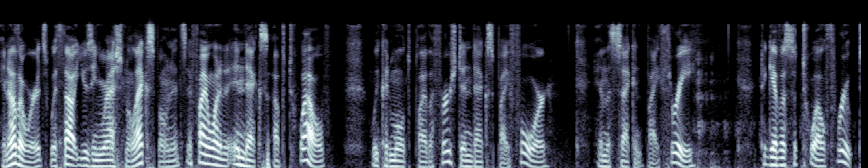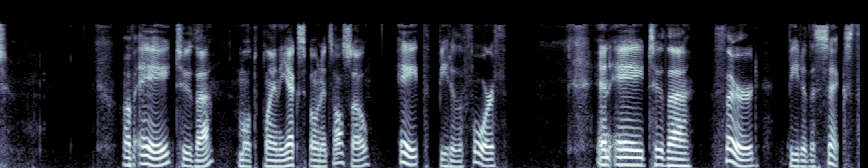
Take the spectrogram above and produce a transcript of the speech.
In other words, without using rational exponents, if I wanted an index of 12, we could multiply the first index by 4 and the second by 3 to give us a 12th root of a to the, multiplying the exponents also, 8th, b to the 4th, and a to the 3rd, b to the 6th.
